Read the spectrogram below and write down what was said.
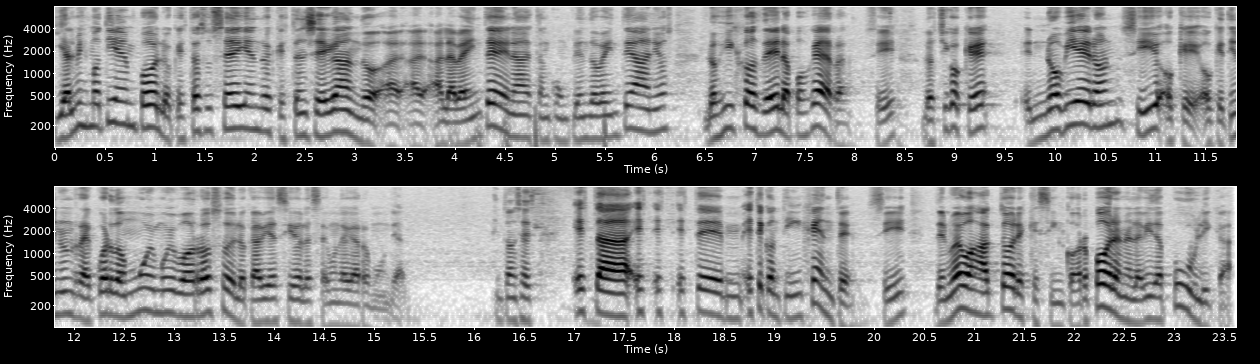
Y al mismo tiempo lo que está sucediendo es que están llegando a, la veintena, están cumpliendo 20 años, los hijos de la posguerra, ¿sí? los chicos que eh, no vieron ¿sí? o, que, o que tienen un recuerdo muy, muy borroso de lo que había sido la Segunda Guerra Mundial. Entonces, esta, este, este, contingente ¿sí? de nuevos actores que se incorporan a la vida pública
